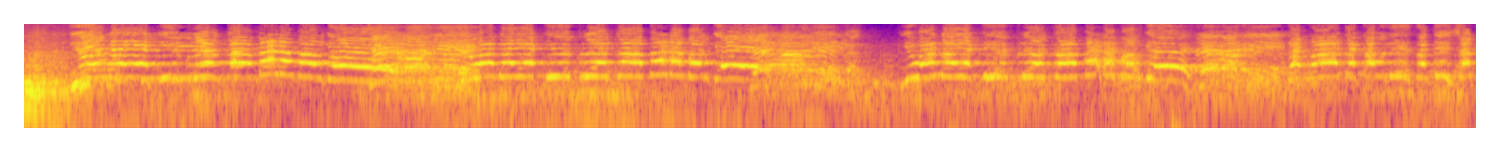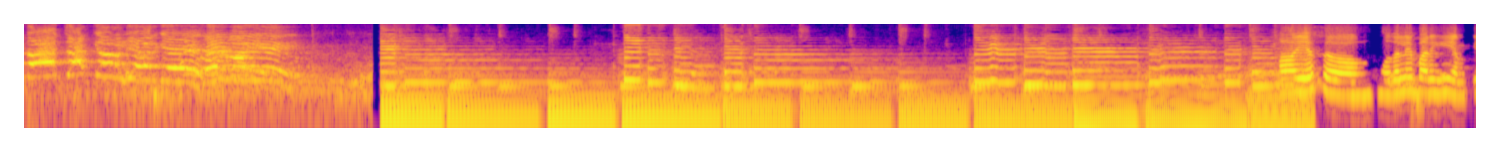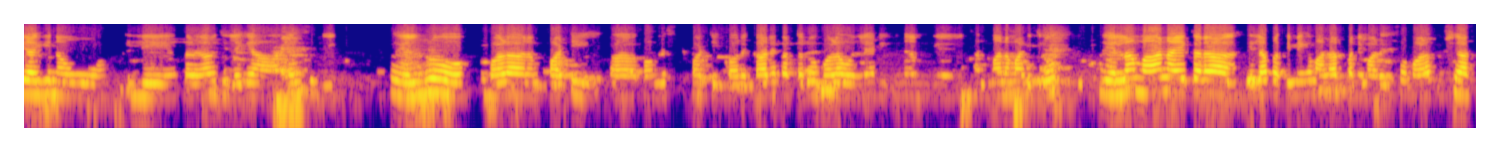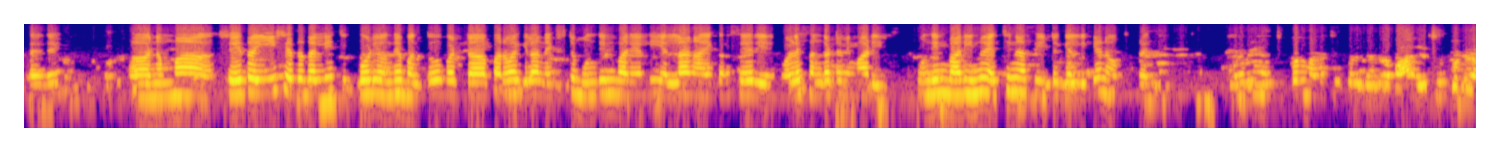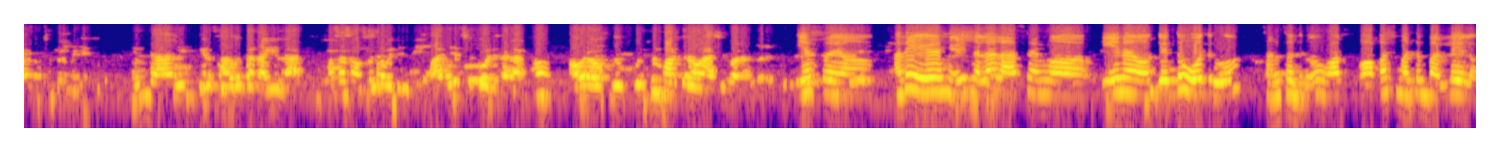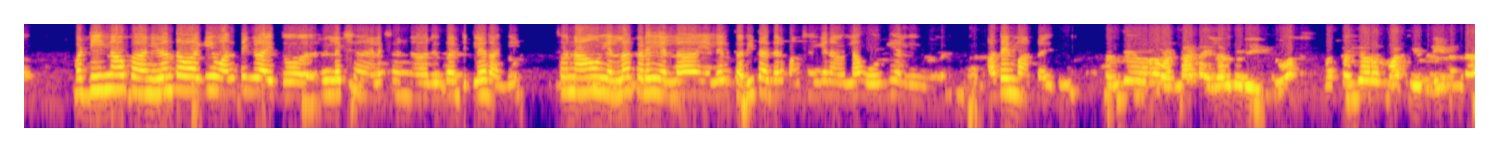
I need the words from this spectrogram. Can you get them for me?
Yeah. S ಮೊದಲನೇ ಬಾರಿಗೆ M ಆಗಿ ನಾವು ಇಲ್ಲಿ ಬೆಳಗಾವಿ ಜಿಲ್ಲೆಗೆ ಆಗಮಿಸಿದ್ವಿ ಸೊ ಎಲ್ರು ಬಹಳ ನಮ್ಮ ಪಾರ್ಟಿ ಕಾಂಗ್ರೆಸ್ ಪಾರ್ಟಿ ಕಾರ್ಯಕರ್ತರು ಬಹಳ ಒಳ್ಳೆ ರೀತಿಯಿಂದ ನಮ್ಗೆ ಸನ್ಮಾನ ಮಾಡಿದ್ರು. ಎಲ್ಲಾ ಮಹಾನಾಯಕರ ಎಲ್ಲಾ ಪ್ರತಿಮೆಗೆ ಮಾಲಾರ್ಪಣೆ ಮಾಡಿದ್ರು. ಸೊ ಬಹಳ ಖುಷಿ ಆಗ್ತಾ ಇದೆ. ನಮ್ಮ ಕ್ಷೇತ್ರ, ಈ ಕ್ಷೇತ್ರದಲ್ಲಿ ಚಿಕ್ಕೋಡಿ ಒಂದೇ ಬಂತು. ಬಟ್ ಪರವಾಗಿಲ್ಲ ನೆಕ್ಸ್ಟ್ ಮುಂದಿನ ಬಾರಿಯಲ್ಲಿ ಎಲ್ಲಾ ನಾಯಕರು ಸೇರಿ ಒಳ್ಳೆ ಸಂಘಟನೆ ಮಾಡಿ ಮುಂದಿನ ಬಾರಿ ಇನ್ನೂ ಹೆಚ್ಚಿನ ಸೀಟ್ ಗೆಲ್ಲಿಕ್ಕೆ ನಾವು ಪ್ರಯತ್ನ ಮಾಡ್ತೀವಿ. ಚಿಕ್ಕದ ಮಠ ಜನರು ಬಹಳ ನಿರೀಕ್ಷೆ ಕೊಟ್ಟಿದ್ದಾರೆ ಸಂಸದರ ಮೇಲೆ. ಹಿಂದ ಏನ್ ಕೆಲಸ ಆಗ್ಬೇಕಾಗಿಲ್ಲ ಹೊಸ ಸಂಸ್ಕೃತ ಬಂದಿದ್ದೀನಿ ಬಹಳ ನಿರೀಕ್ಷೆ ಕೊಟ್ಟಿದ್ದಾರೆ ಅವರ ಫುಲ್ಫಿಲ್ ಮಾಡ್ತಾರೆ ಅವರ ಆಶೀರ್ವಾದ. ಎಸ್ ಅದೇ ಹೇಳಿದ್ನಲ್ಲ ಲಾಸ್ಟ್ ಟೈಮ್ ಏನ್ ಗೆದ್ದು ಹೋದ್ರು ಸಂಸದ್ರು ವಾಪಸ್ ಮತ್ತೆ ಬರ್ಲೇ ಇಲ್ಲ ಬಟ್ ಈಗ ನಾವು ನಿರಂತರವಾಗಿ ಒಂದ್ ತಿಂಗಳಾಯ್ತು ಎಲೆಕ್ಷನ್ ಎಲೆಕ್ಷನ್ ರಿಸಲ್ಟ್ ಡಿಕ್ಲೇರ್ ಆಗಿ. ಸೊ ನಾವು ಎಲ್ಲಾ ಕಡೆ ಎಲ್ಲಾ ಎಲ್ಲೆಲ್ಲಿ ಕರೀತಾ ಇದಾರೆ ಫಂಕ್ಷನ್ಗೆ, ನಾವೆಲ್ಲ ಹೋಗಿ ಅಲ್ಲಿ ಅಟೆಂಡ್ ಮಾಡ್ತಾ ಇದ್ವಿ. ತಂದೆಯವರ ಒಡನಾಟ ಎಲ್ಲರ ಜೊತೆ ಇತ್ತು. ಮತ್ ತಂದೆಯವರ ಮಾತು ಹೇಳಿದ್ರು ಏನಂದ್ರ,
